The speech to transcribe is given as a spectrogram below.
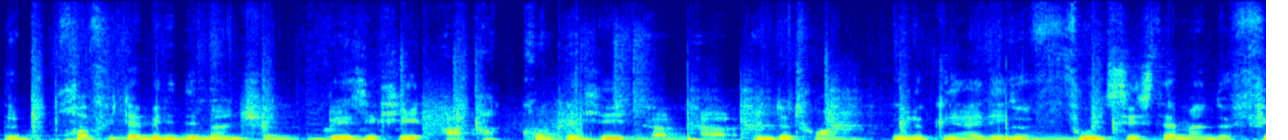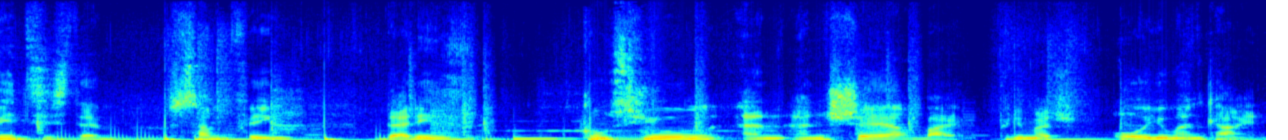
the profitability dimension basically are, are completely uh, uh, intertwined. We're looking at the food system and the feed system, something that is consumed and, and shared by pretty much all humankind.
